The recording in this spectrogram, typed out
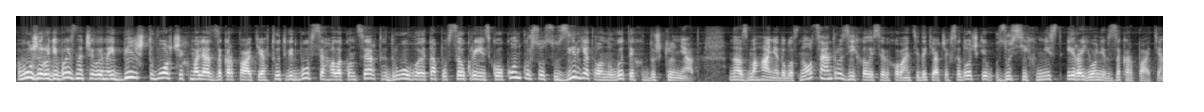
В Ужгороді визначили найбільш творчих малят Закарпаття. Тут відбувся гала-концерт другого етапу всеукраїнського конкурсу Сузір'я талановитих дошкільнят. На змагання до обласного центру з'їхалися вихованці дитячих садочків з усіх міст і районів Закарпаття.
